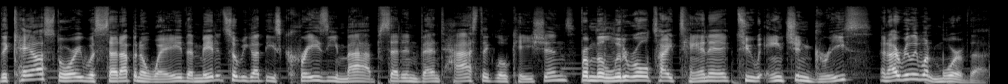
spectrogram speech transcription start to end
The Chaos story was set up in a way that made it so we got these crazy maps set in fantastic locations, from the literal Titanic to ancient Greece, and I really want more of that.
